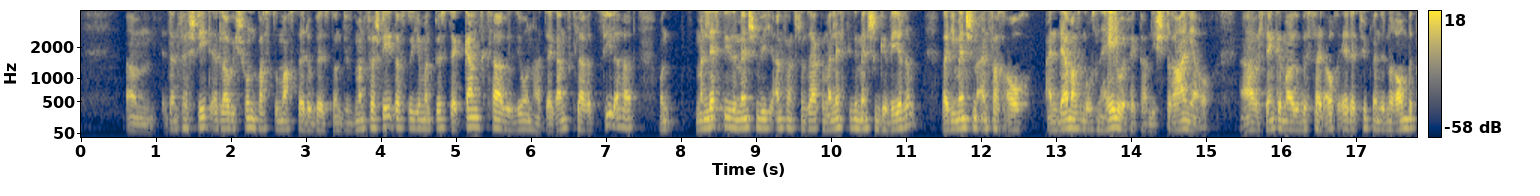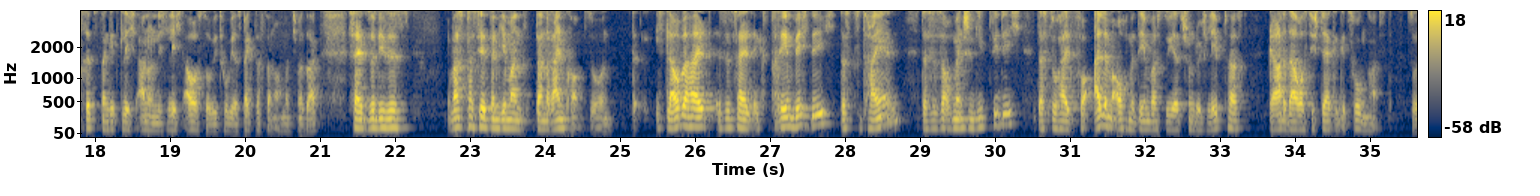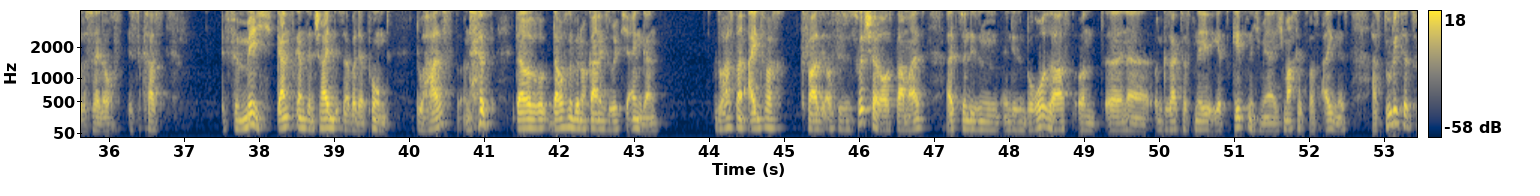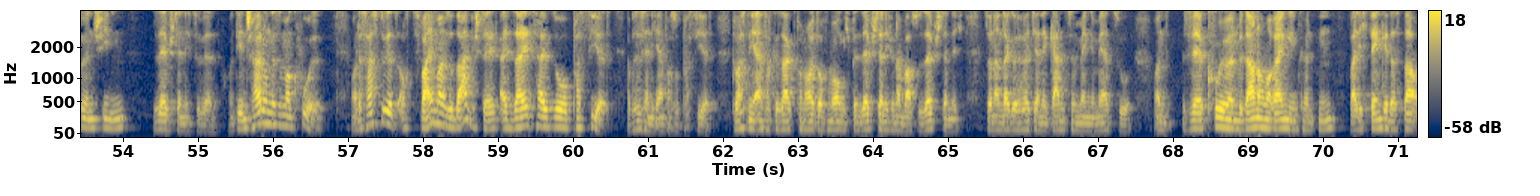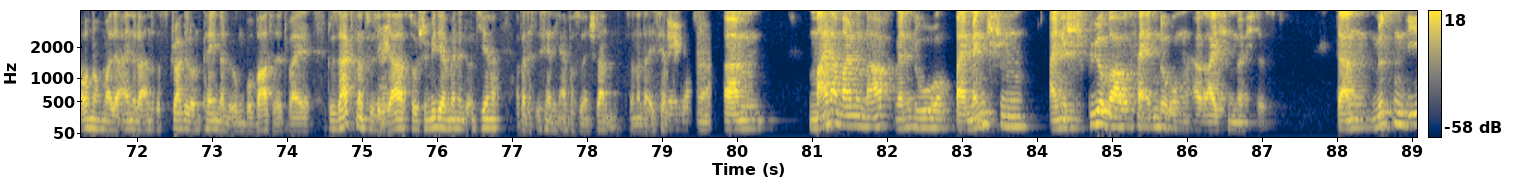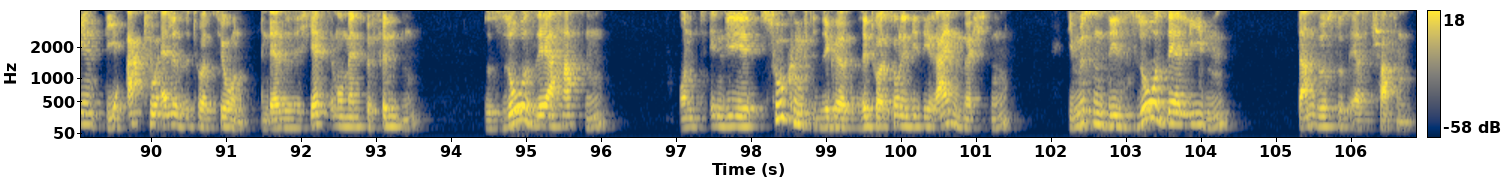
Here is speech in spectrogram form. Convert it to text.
ähm, dann versteht er, glaube ich, schon, was du machst, wer du bist. Und man versteht, dass du jemand bist, der ganz klar Visionen hat, der ganz klare Ziele hat. Und man lässt diese Menschen, wie ich anfangs schon sagte, man lässt diese Menschen gewähren, weil die Menschen einfach auch einen dermaßen großen Halo-Effekt haben. Die strahlen ja auch. Aber ich denke mal, du bist halt auch eher der Typ, wenn du den Raum betrittst, dann geht's Licht an und nicht Licht aus, so wie Tobias Beck das dann auch manchmal sagt. Es ist halt so dieses, was passiert, wenn jemand dann reinkommt, so. Und ich glaube halt, es ist halt extrem wichtig, das zu teilen, dass es auch Menschen gibt wie dich, dass du halt vor allem auch mit dem, was du jetzt schon durchlebt hast, gerade daraus die Stärke gezogen hast. So, das ist halt auch, ist krass. Für mich ganz, ganz entscheidend ist aber der Punkt, du hast, und das, darauf, darauf sind wir noch gar nicht so richtig eingegangen, du hast dann einfach quasi aus diesem Switch heraus damals, als du in diesem, in diesem Büro saßt und, äh, ne, und gesagt hast, nee, jetzt geht's nicht mehr, ich mache jetzt was eigenes, hast du dich dazu entschieden, selbstständig zu werden. Und die Entscheidung ist immer cool. Und das hast du jetzt auch zweimal so dargestellt, als sei es halt so passiert. Aber es ist ja nicht einfach so passiert. Du hast nicht einfach gesagt, von heute auf morgen, ich bin selbstständig und dann warst du selbstständig, sondern da gehört ja eine ganze Menge mehr zu. Und es wäre cool, wenn wir da nochmal reingehen könnten, weil ich denke, dass da auch nochmal der ein oder andere Struggle und Pain dann irgendwo wartet, weil du sagst natürlich, ja, Social Media Management und hier, aber das ist ja nicht einfach so entstanden, sondern da ist ja. ja. Ähm, meiner Meinung nach, wenn du bei Menschen eine spürbare Veränderung erreichen möchtest, dann müssen die die aktuelle Situation, in der sie sich jetzt im Moment befinden, so sehr hassen und in die zukünftige Situation, in die sie rein möchten, die müssen sie so sehr lieben, dann wirst du es erst schaffen.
